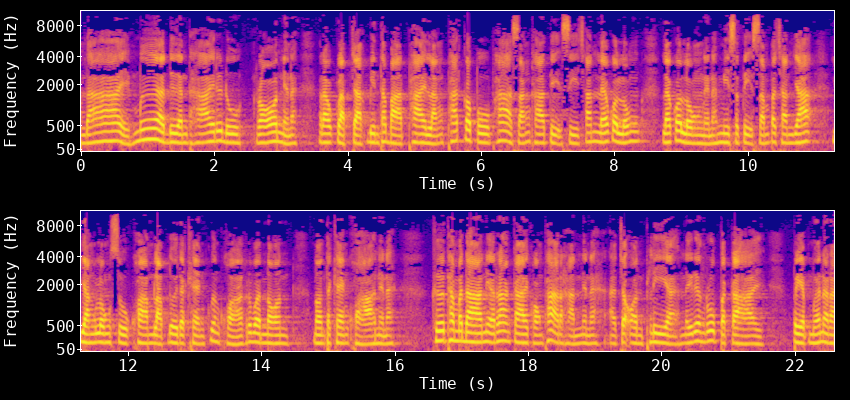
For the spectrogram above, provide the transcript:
ำได้ เมื่อเดือนท้ายฤดู ร้อนเนี่ยนะเรากลับจากบินทบาทภายหลังพัดก็ปูผ้าสังคาติสี่ชั้น แล้วก็ลงแล้วก็ลงเนี่ยนะมีสติสัมปชัญญะยังลงสู่ความหลับโดยตะแคงเครื่องขวาเรียกว่านอนนอนตะแคงขวาเนี่ยนะคือธรรมดาเนี่ยร่างกายของพระอรหันเนี่ยนะอาจจะอ่อนเพลียในเรื่องรูปปกาย เปรียบเหมือนอะไร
